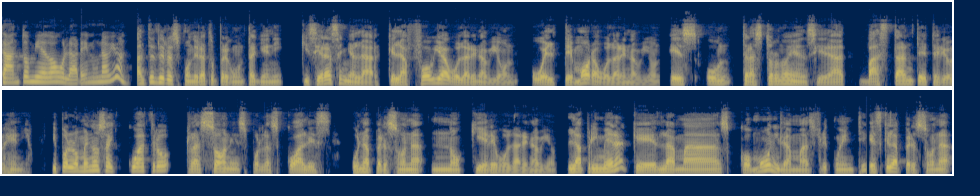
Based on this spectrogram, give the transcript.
tanto miedo a volar en un avión. Antes de responder a tu pregunta, Jenny, quisiera señalar que la fobia a volar en avión o el temor a volar en avión es un trastorno de ansiedad bastante heterogéneo. Y por lo menos hay cuatro razones por las cuales una persona no quiere volar en avión. La primera, que es la más común y la más frecuente, es que la persona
